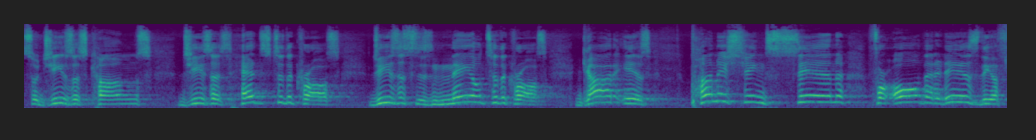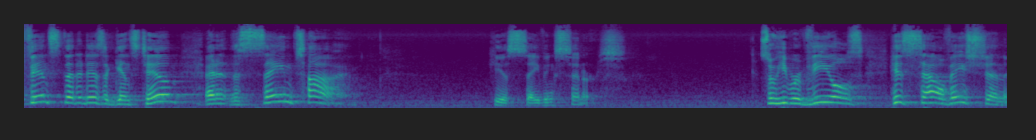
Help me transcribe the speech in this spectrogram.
So Jesus comes, Jesus heads to the cross, Jesus is nailed to the cross. God is punishing sin for all that it is, the offense that it is against him, and at the same time, he is saving sinners. So he reveals his salvation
